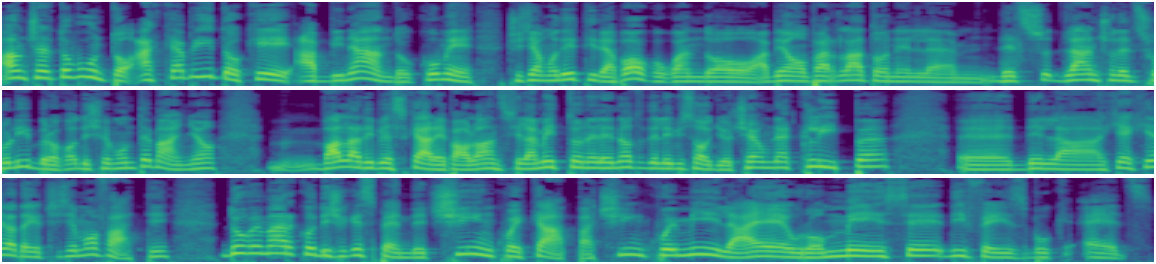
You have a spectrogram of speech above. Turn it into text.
A un certo punto ha capito che abbinando, come ci siamo detti da poco quando abbiamo parlato nel, del su- lancio del suo libro Codice Montemagno, valla a ripescare Paolo, anzi la metto nelle note dell'episodio, c'è una clip eh, della chiacchierata che ci siamo fatti dove Marco dice che spende 5k, 5 5.000 euro mese di Facebook Ads.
